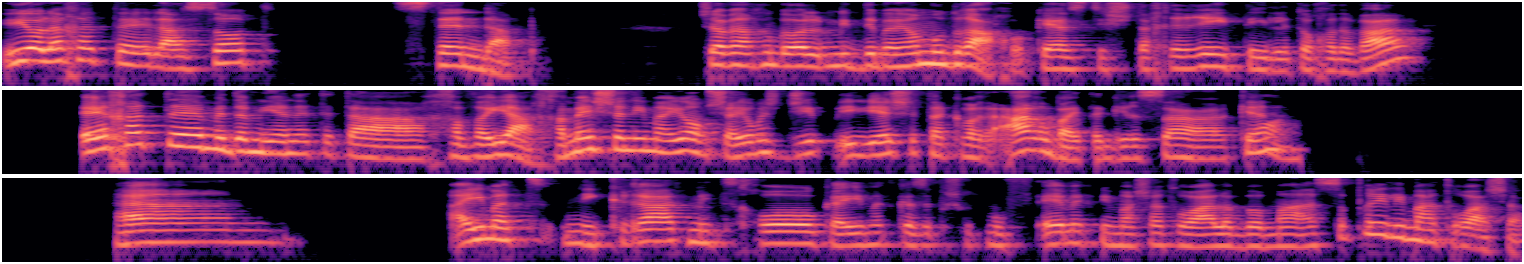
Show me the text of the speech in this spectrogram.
היא הולכת אה, לעשות סטנדאפ. עכשיו אנחנו בדמיון מודרך, אוקיי? אז תשתחררי איתי לתוך הדבר. איך את אה, מדמיינת את החוויה? חמש שנים היום, שהיום יש, ג'יפ, יש את כבר ארבע, את הגרסה, כן? נכון. האם את נקרעת מצחוק? האם את כזה פשוט מופעמת ממה שאת רואה על הבמה? ספרי לי מה את רואה שם.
